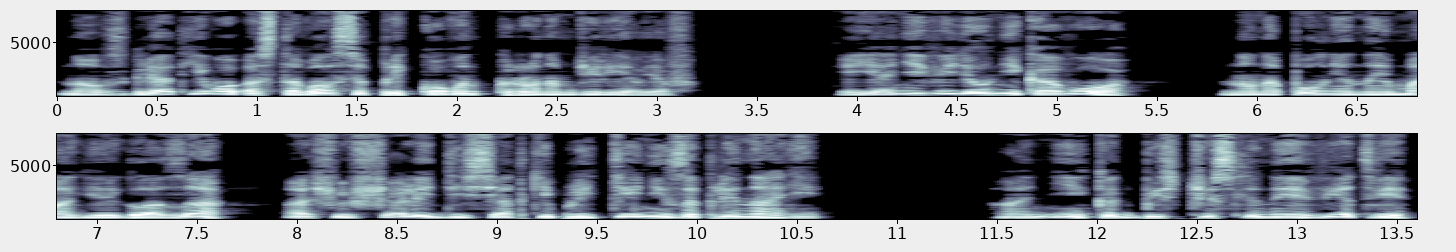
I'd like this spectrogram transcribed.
но взгляд его оставался прикован к кронам деревьев. Я не видел никого, но наполненные магией глаза ощущали десятки плетений заклинаний. Они, как бесчисленные ветви,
